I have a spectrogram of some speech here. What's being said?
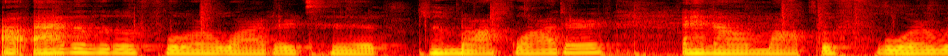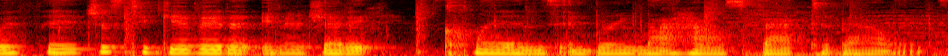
I'll add a little Flora water to the mop water and I'll mop the floor with it just to give it an energetic cleanse and bring my house back to balance.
